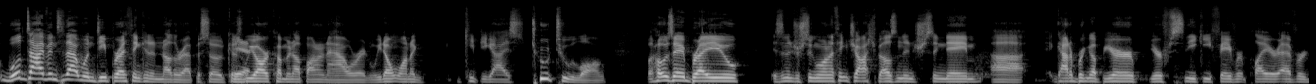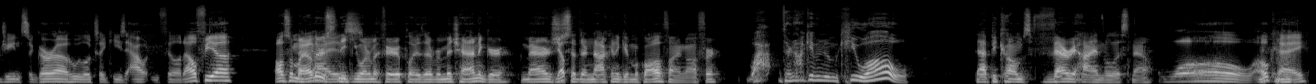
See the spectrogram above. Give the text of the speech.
We'll dive into that one deeper, I think, in another episode because Yeah. we are coming up on an hour and we don't want to keep you guys too too long. But Jose Abreu is an interesting one. I think Josh Bell's an interesting name. Uh, Got to bring up your your sneaky favorite player ever, Jean Segura, who looks like he's out in Philadelphia. Also, my other Guys- sneaky one of my favorite players ever, Mitch Haniger. The Mariners Yep. just said they're not going to give him a qualifying offer. Wow, they're not giving him a QO. That becomes very high on the list now. Whoa. Mm-hmm. Okay.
